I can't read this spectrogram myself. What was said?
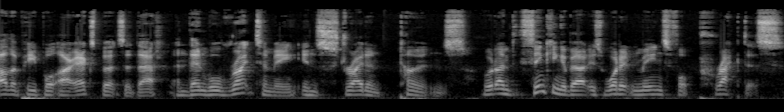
other people are experts at that and then will write to me in strident tones. What I'm thinking about is what it means for practice.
